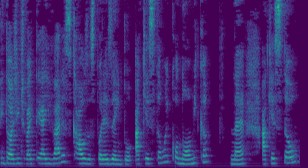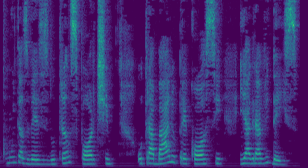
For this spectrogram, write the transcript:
Então a gente vai ter aí várias causas, por exemplo, a questão econômica, né? A questão muitas vezes do transporte, o trabalho precoce e a gravidez.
